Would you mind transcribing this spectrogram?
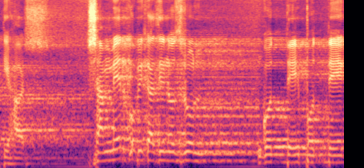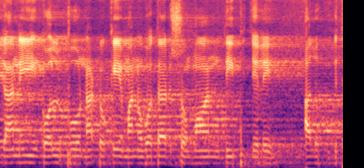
ইতিহাস। সাম্যের কবি কাজী নজরুল, গদ্যে, পদ্যে, গানে, গল্প, নাটকে মানবতার সমান দ্বীপ জেলে আলোকিত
